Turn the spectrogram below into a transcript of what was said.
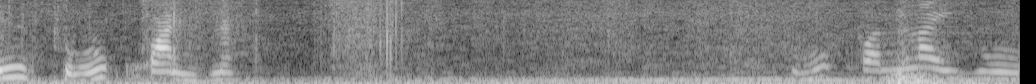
น้นสุมควันนะสุมควันไล่ยุง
